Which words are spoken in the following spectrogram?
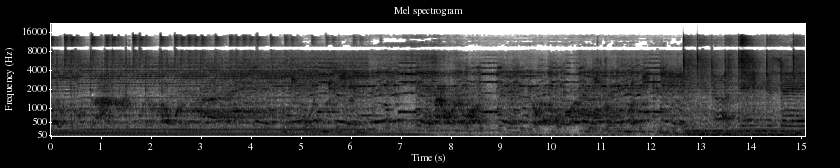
Nothing to say.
